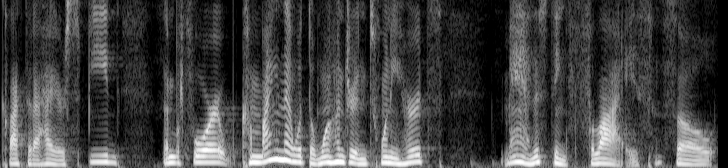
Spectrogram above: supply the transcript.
clocked at a higher speed than before. Combine that with the 120 hertz, man, this thing flies. So,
